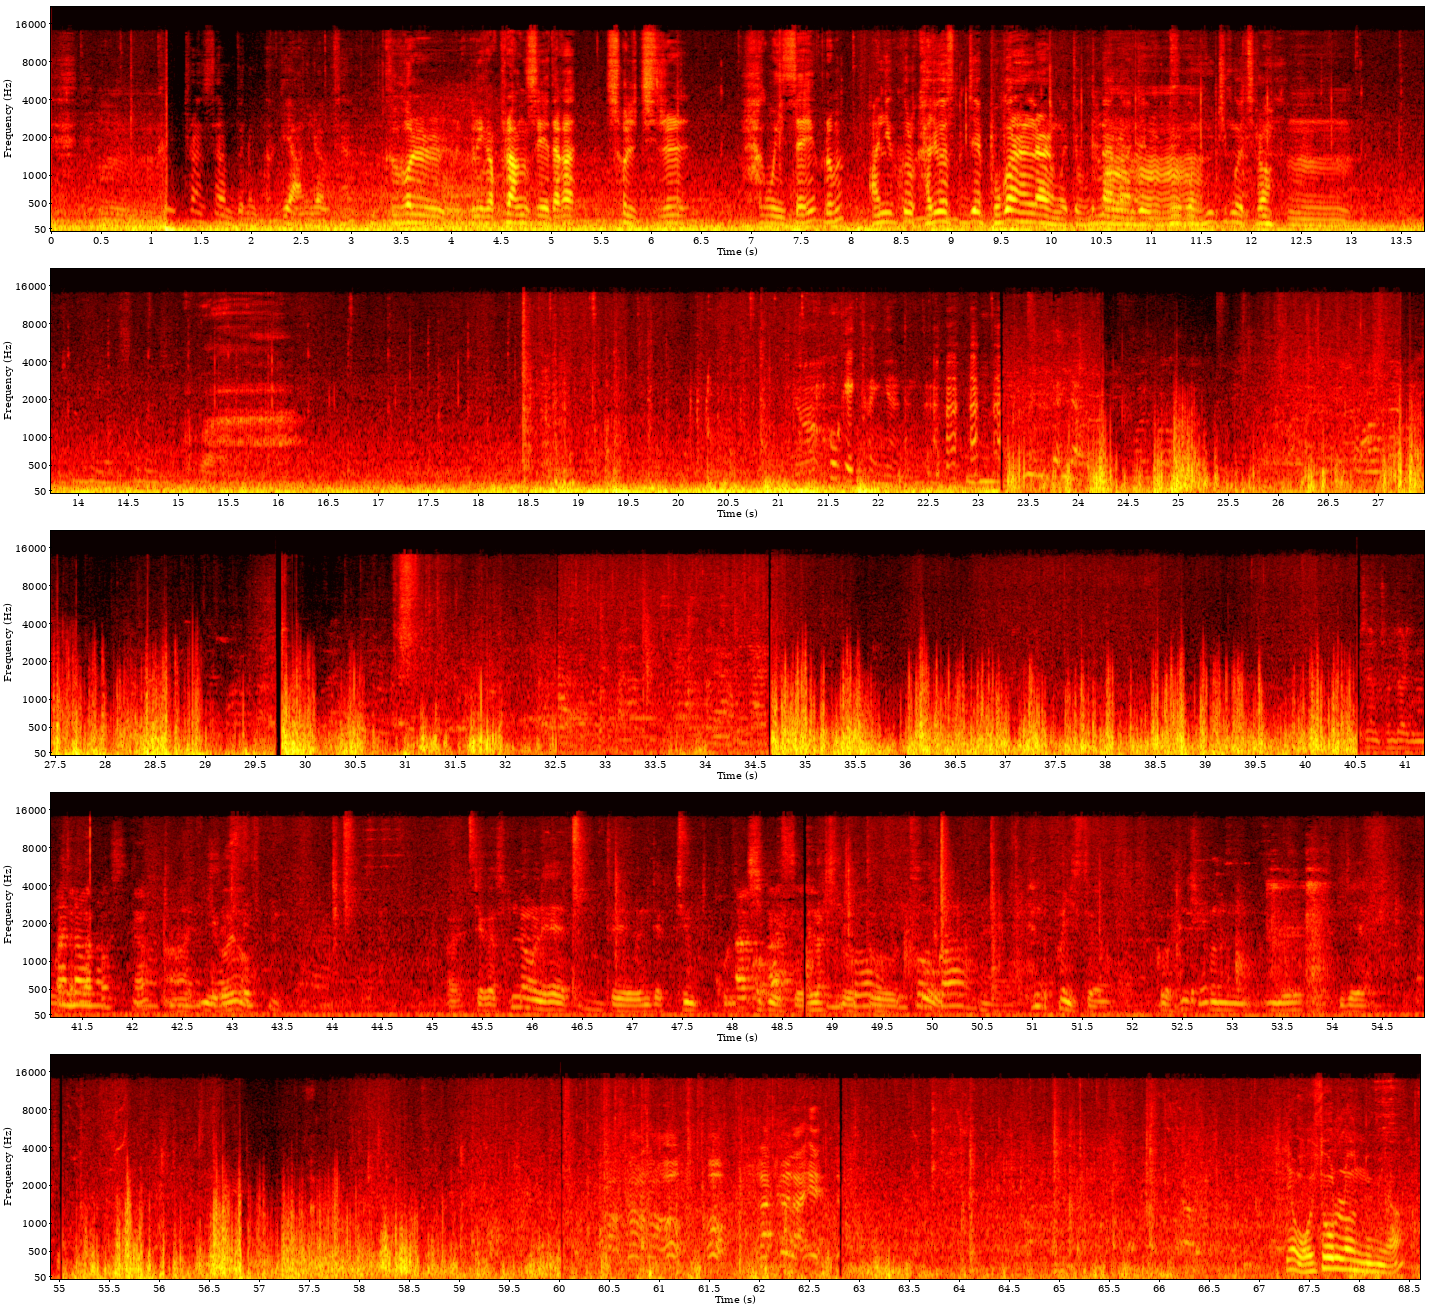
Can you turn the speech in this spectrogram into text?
음. 그 프랑스 사람들은 그게 아니라고 생각합니다. 그걸 그러니까 프랑스에다가 설치를 하고 있어요? 그러면? 아니, 그걸 가져가서 이제 보관하려는 거죠. 우리나라 아, 이제 아, 아. 물건 훔친 것처럼. 음. 와. 호객행위 하는다. 아, 나, 나. 아, 이거요? 어, 제가 설명을 해 드렸는데 지금 거기 집에 있어요. 갤럭시 노트 2 이거가 핸드폰 있어요. 그 핸드폰을 이제 얘 어디서 올라온 놈이야?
